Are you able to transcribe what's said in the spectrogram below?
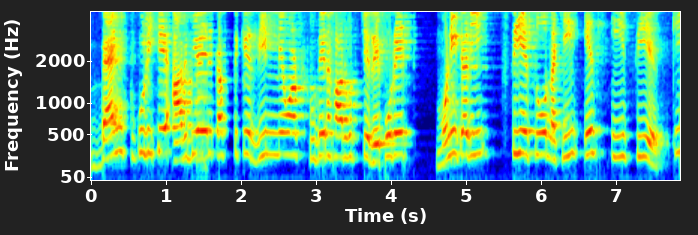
ব্যাংকগুলিকে আরবিআই এর কাছ থেকে ঋণ নেওয়ার সুদের হার হচ্ছে রেপো রেট। মনিটারি সিএসও নাকি এসইসিএস কি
